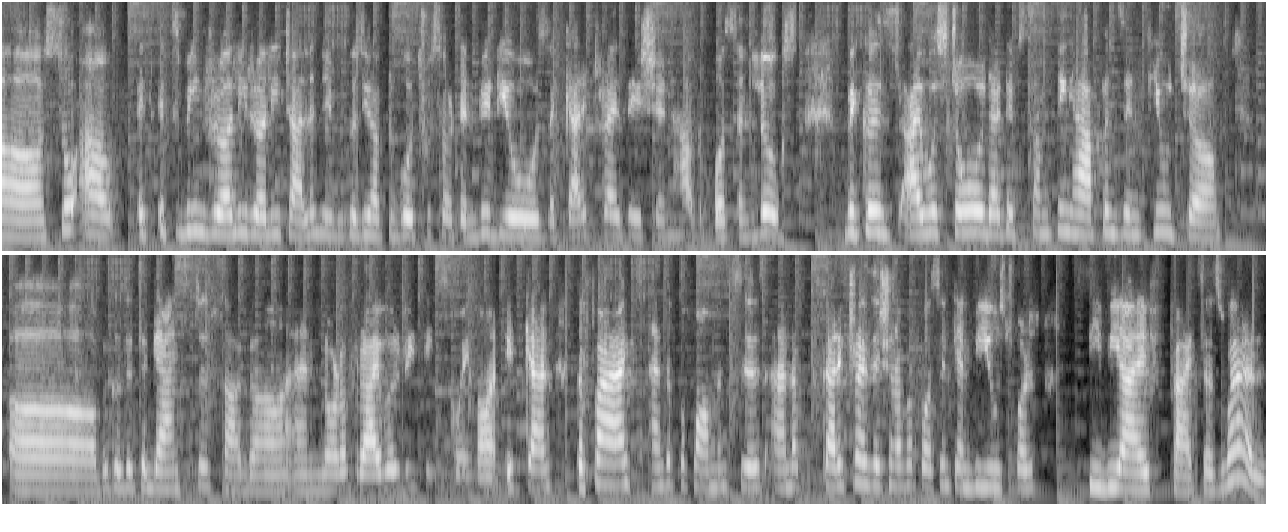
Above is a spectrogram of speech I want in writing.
Uh, so uh, it, has been really, really challenging because you have to go through certain videos, the characterization, how the person looks. Because I was told that if something happens in future, uh, because it's a gangster saga and a lot of rivalry things going on, it can the facts and the performances and a characterization of a person can be used for CBI facts as well.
